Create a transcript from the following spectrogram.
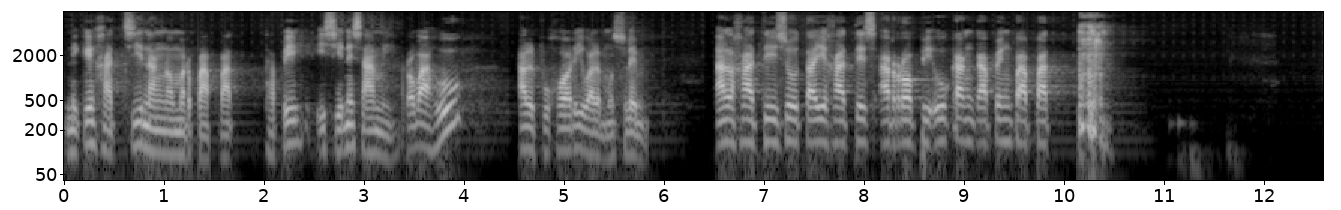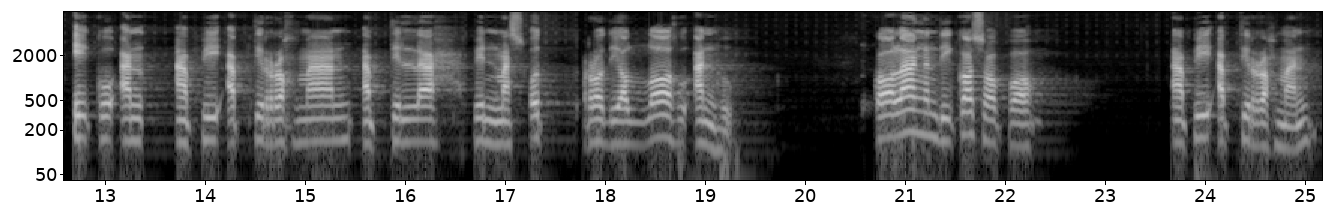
niki haji nang nomor papat. tapi isine sami. Rawahu Al-Bukhari wal Muslim. Al hadisu tai hadis ar-rabi'u kang kaping papat. Iku an Abi Abdurrahman Abdullah bin Mas'ud radhiyallahu anhu. Kala ngendika sapa Abi Abdurrahman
